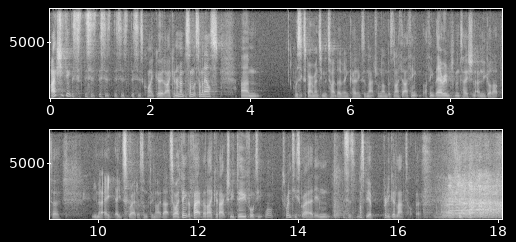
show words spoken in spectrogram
I actually think this, this, is, this, is, this, is, this is quite good. I can remember some, someone else um, was experimenting with type level encodings of natural numbers, and I, th I, think, I think their implementation only got up to you know, 8, 8 squared or something like that. So I think the fact that I could actually do 40, well, 20 squared in, this is, must be a pretty good laptop, this.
